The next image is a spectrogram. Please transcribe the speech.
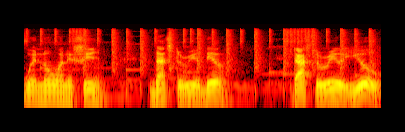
when no one is seeing? That's the real deal. That's the real you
